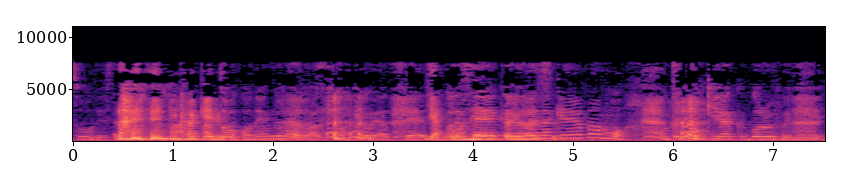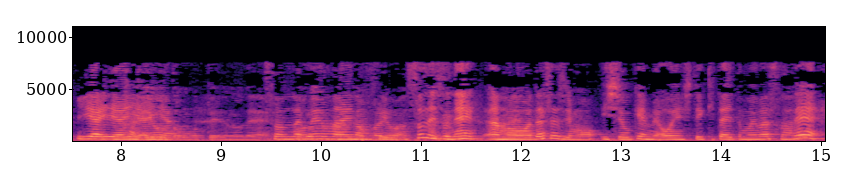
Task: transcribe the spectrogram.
そうです来年にかける。はい。あと5年ぐらいは競技をやっていやそこで5成果が出なければもう本当にお気楽ゴルフにいやいやと思っているのでそんなことない5年はです。よ。そうですね。あの、はい私たちも一生懸命応援していきたいと思いますので、はい。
